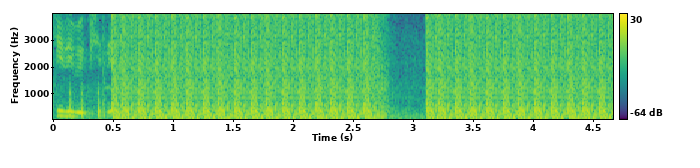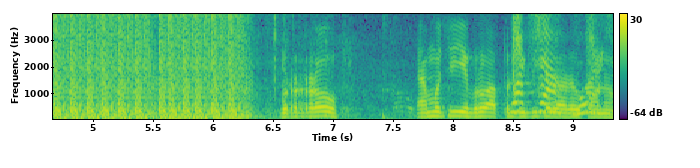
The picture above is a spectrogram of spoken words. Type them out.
खीरी भी खीरी ब्रो एमो चाहिए ब्रो आप चला कौन हो?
